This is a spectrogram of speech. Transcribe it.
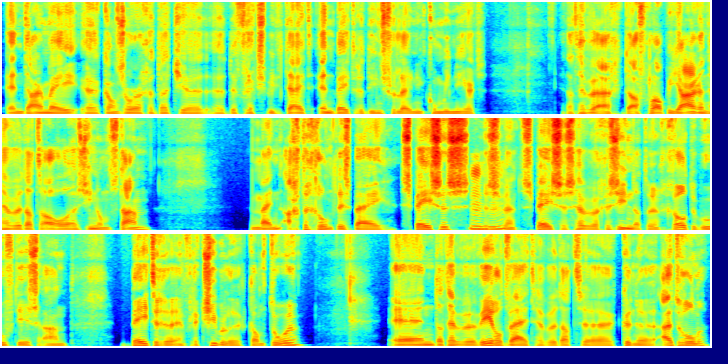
En daarmee uh, kan zorgen dat je de flexibiliteit en betere dienstverlening combineert. Dat hebben we eigenlijk de afgelopen jaren hebben we dat al zien ontstaan. Mijn achtergrond is bij Spaces. Mm -hmm. Dus met Spaces hebben we gezien dat er een grote behoefte is aan betere en flexibele kantoren. En dat hebben we wereldwijd hebben dat, uh, kunnen uitrollen.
